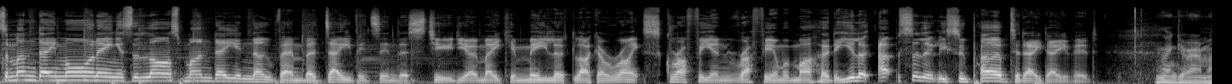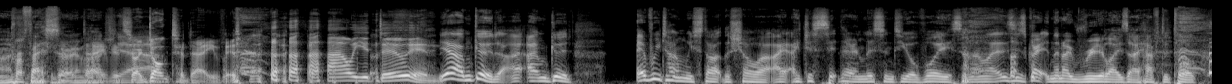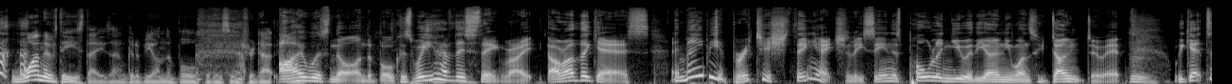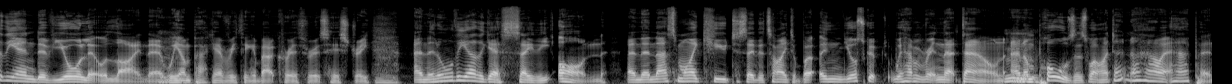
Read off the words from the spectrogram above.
It's a Monday morning. It's the last Monday in November. David's in the studio making me look like a right scruffy and ruffian with my hoodie. You look absolutely superb today, David. Thank you very much. Professor Thank you very much. David. Yeah. Sorry, Dr. David. How are you doing? Yeah, I'm good. I, I'm good. Every time we start the show, I, I just sit there and listen to your voice, and I'm like, "This is great." And then I realize I have to talk. One of these days, I'm going to be on the ball for this introduction. I was not on the ball because we have this mm-hmm. thing, right? Our other guests, it may be a British thing actually, seeing as Paul and you are the only ones who don't do it. Mm. We get to the end of your little line there, we mm. unpack everything about Korea through its history, mm. and then all the other guests say the on, and then that's my cue to say the title. But in your script, we haven't written that down, and on Paul's as well. I don't know how it happened,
